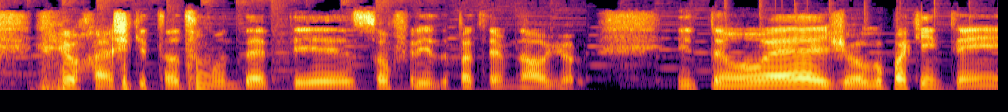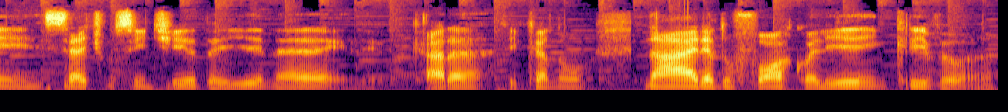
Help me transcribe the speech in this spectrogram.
eu acho que todo mundo deve ter sofrido pra terminar o jogo. Então é jogo pra quem tem sétimo sentido aí, né? O cara fica no, na área do foco ali, é incrível, né?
